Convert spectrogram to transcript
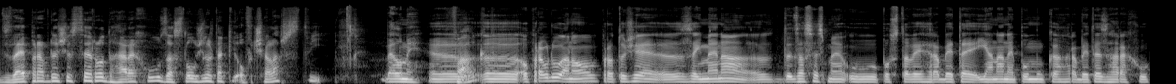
zde je pravda, že se rod Harachů zasloužil taky o včelařství? Velmi. Eh, Fakt? Eh, opravdu ano, protože eh, zejména zase jsme u postavy hraběte Jana Nepomuka, hraběte z Harachu.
